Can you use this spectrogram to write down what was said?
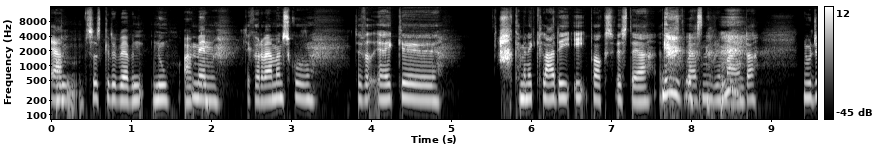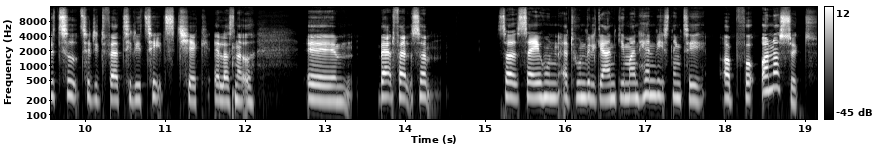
Ja. Om, så skal det være nu. Men det kan da være, at man skulle... Det ved jeg ikke... Øh, ah, kan man ikke klare det i e-boks, hvis det er? At det skal være sådan en reminder. Nu er det tid til dit fertilitetstjek, eller sådan noget. Øh, I hvert fald så, så sagde hun, at hun ville gerne give mig en henvisning til at få undersøgt,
